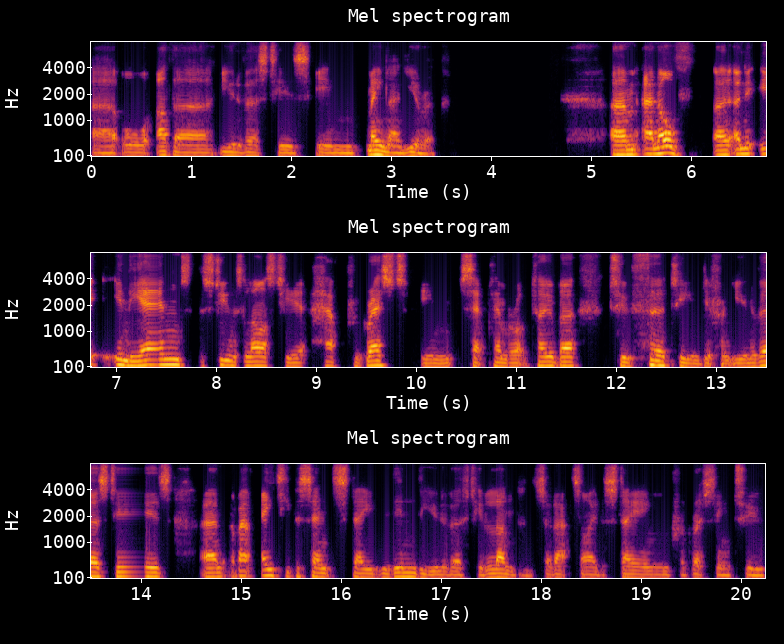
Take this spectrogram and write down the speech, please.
uh, or other universities in mainland Europe. Um, and of uh, and in the end, the students last year have progressed in September, October to 13 different universities and about 80% stayed within the University of London. So that's either staying and progressing to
